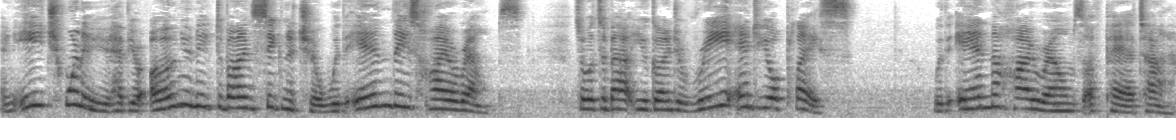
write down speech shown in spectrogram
And each one of you have your own unique divine signature within these higher realms. So it's about you going to re-enter your place within the high realms of Payatana.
